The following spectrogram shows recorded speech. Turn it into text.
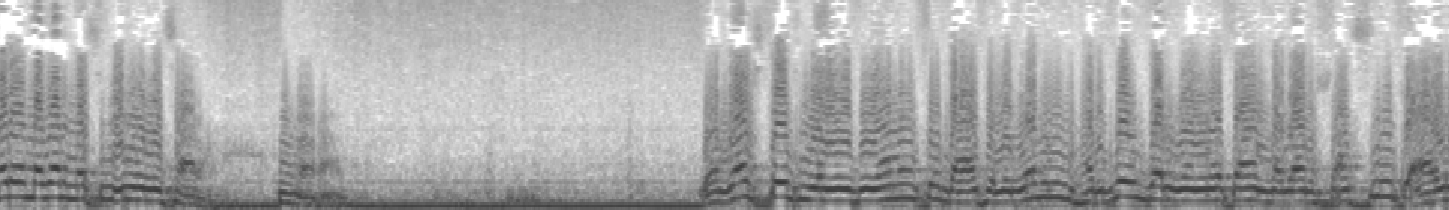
مر مگر مسيحي نصارى ودشت یهودیان کے داخل نبی ہرگز در جنتا مگر شخصی کے آئی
